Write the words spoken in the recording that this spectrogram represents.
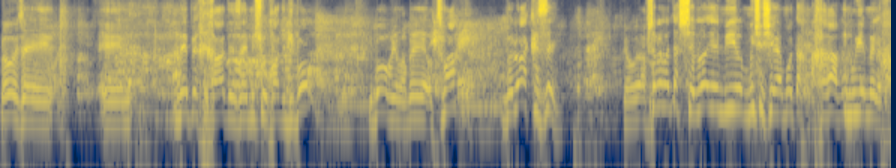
לא איזה אה, נעבך אחד, איזה מישהו אחד גיבור, גיבור עם הרבה עוצמה, ולא היה כזה. אבשלום ידע שלא יהיה מישהו שיעמוד אחריו אם הוא יהיה מלך.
